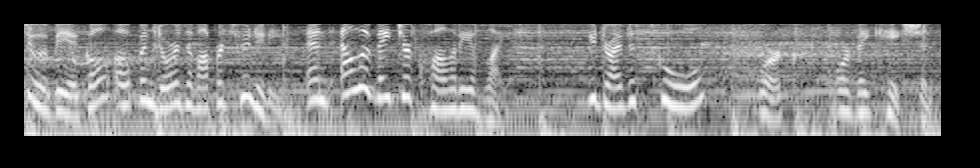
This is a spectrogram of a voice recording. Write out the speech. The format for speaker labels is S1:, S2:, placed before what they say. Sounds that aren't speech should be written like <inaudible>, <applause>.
S1: to a vehicle open doors of opportunity and elevate your quality of life. You drive to school, work, or vacation.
